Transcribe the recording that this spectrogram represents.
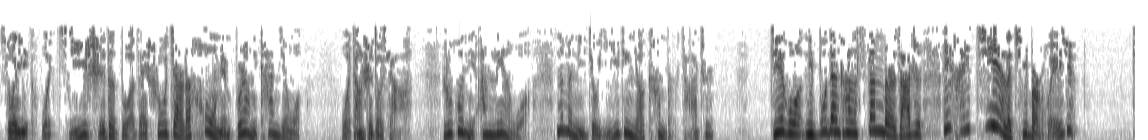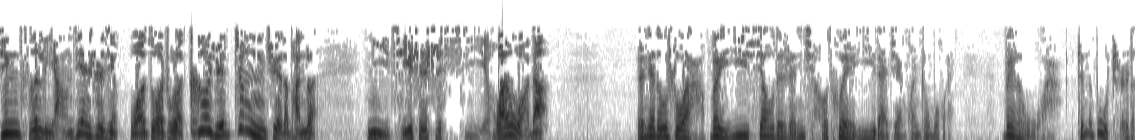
所以我及时的躲在书架的后面，不让你看见我。我当时就想啊。如果你暗恋我，那么你就一定要看本杂志。结果你不但看了三本杂志，哎，还借了七本回去。经此两件事情，我做出了科学正确的判断：你其实是喜欢我的。人家都说啊，为伊消得人憔悴，衣带渐宽终不悔。为了我啊，真的不值得。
